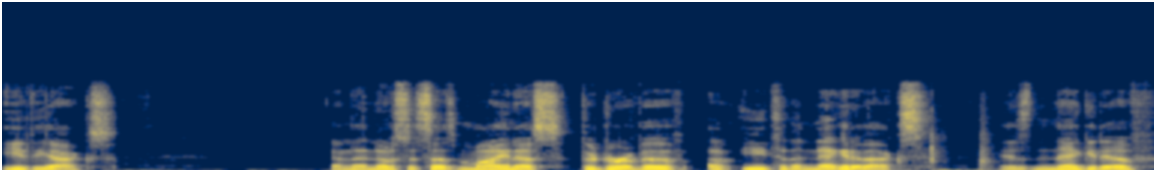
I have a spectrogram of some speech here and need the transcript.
e to the x. And then notice it says minus the derivative of e to the negative x is negative,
